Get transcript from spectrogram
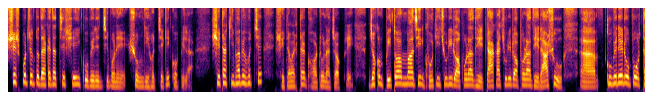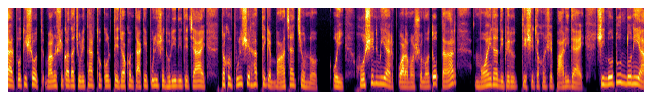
শেষ পর্যন্ত দেখা যাচ্ছে সেই কুবেরের জীবনে সঙ্গী হচ্ছে কি কপিলা। সেটা কীভাবে হচ্ছে? সেটাও একটা ঘটনা চক্রে। যখন প্রীতম মাঝির ঘটি চুরির অপরাধে, টাকা চুরির অপরাধে রাসু কুবেরের ওপর তার প্রতিশোধ, মানসিকতা চরিতার্থ করতে যখন তাকে পুলিশে ধরিয়ে দিতে চায়, তখন পুলিশের হাত থেকে বাঁচার জন্য ওই হোসেন মিয়ার পরামর্শ মতো তার ময়না দ্বীপের উদ্দেশ্যে যখন সে পাড়ি দেয়, সেই নতুন দুনিয়া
